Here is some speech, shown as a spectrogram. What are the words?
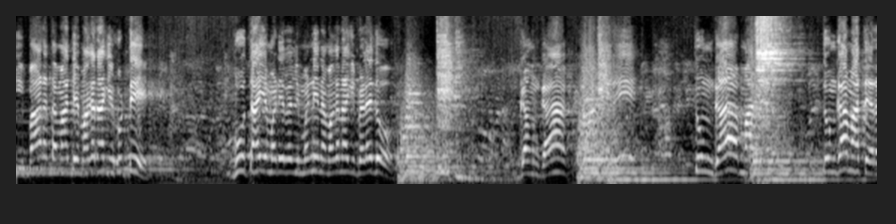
ಈ ಭಾರತ ಮಾತೆ ಮಗನಾಗಿ ಹುಟ್ಟಿ ಭೂತಾಯಿಯ ಮಡಿಲಲ್ಲಿ ಮಣ್ಣಿನ ಮಗನಾಗಿ ಬೆಳೆದು ಗಂಗಾ ಕಾವೇರಿ ತುಂಗಾ ಮಾತೆ ತುಂಗಾ ಮಾತೆಯರ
